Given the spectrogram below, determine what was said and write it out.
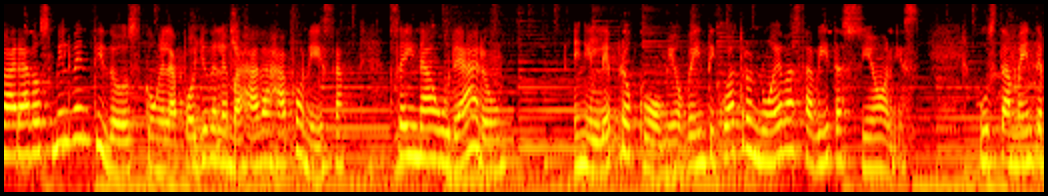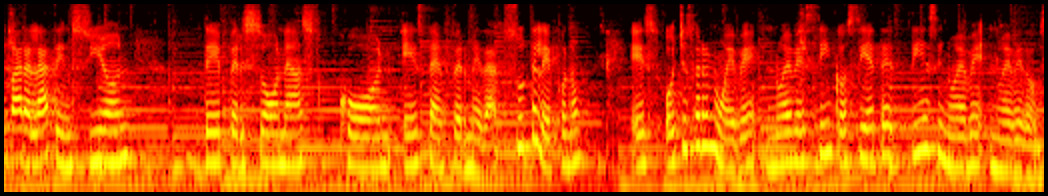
para 2022, con el apoyo de la Embajada japonesa, se inauguraron en el Leprocomio 24 nuevas habitaciones, justamente para la atención de personas con esta enfermedad. Su teléfono es 809-957-1992.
